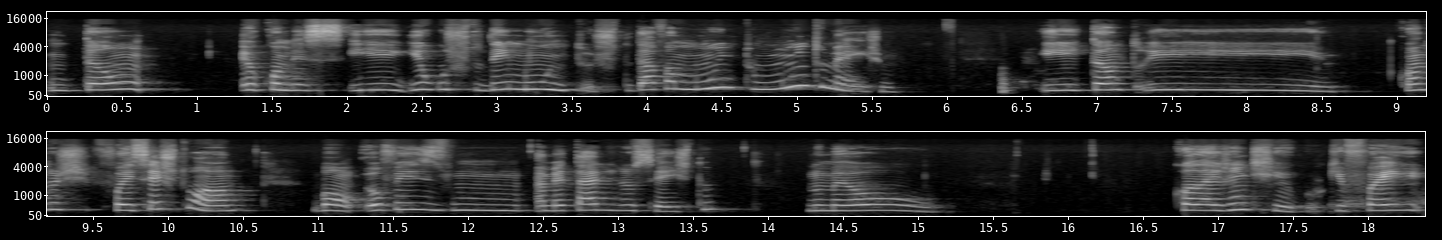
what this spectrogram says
Então, eu comecei e eu estudei muito, estudava muito, muito mesmo. E tanto e quando foi sexto ano, bom, eu fiz um, a metade do sexto no meu colégio antigo, que foi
